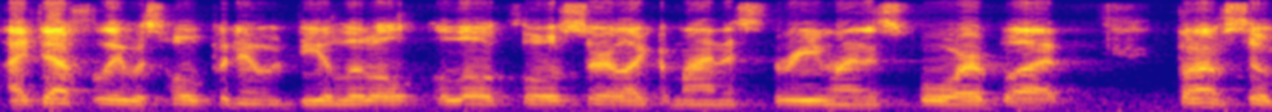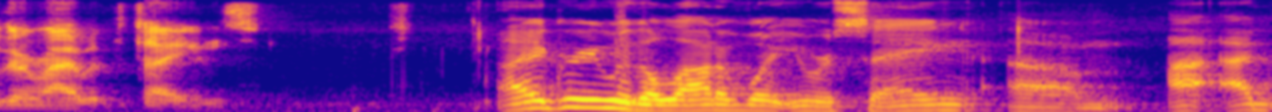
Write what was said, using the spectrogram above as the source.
I definitely was hoping it would be a little a little closer, like a minus three, minus four, but but I'm still gonna ride with the Titans. I agree with a lot of what you were saying. Um, I,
